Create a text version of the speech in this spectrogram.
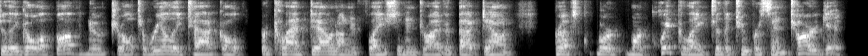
Do they go above neutral to really tackle or clamp down on inflation and drive it back down perhaps more, more quickly to the 2% target?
